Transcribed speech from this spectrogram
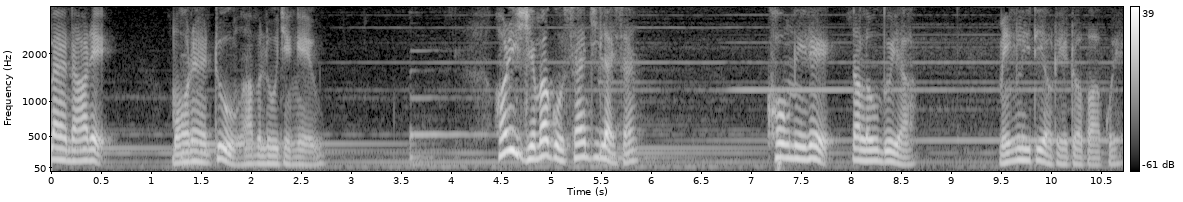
လှန်ထားတဲ့မော်ဒန်တုကိုငါမလိုချင်ခဲ့ဘူးဟောဒီရင်မက်ကိုစမ်းကြည့်လိုက်စမ်းခုံနေတဲ့နှလုံးသွေးဟာမင်းကလေးတယောက်တည်းတော့ပါကွယ်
